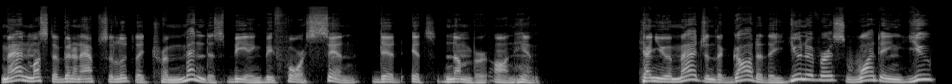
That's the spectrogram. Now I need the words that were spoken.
Man must have been an absolutely tremendous being before sin did its number on him. Can you imagine the God of the universe wanting you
